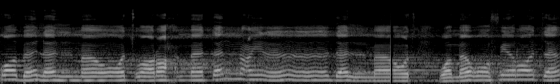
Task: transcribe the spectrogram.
قبل الموت ورحمة عند الموت ومغفرة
